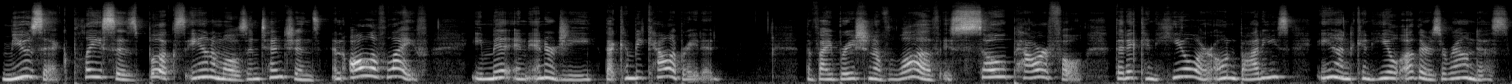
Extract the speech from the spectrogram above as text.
Music, places, books, animals, intentions, and all of life emit an energy that can be calibrated. The vibration of love is so powerful that it can heal our own bodies and can heal others around us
